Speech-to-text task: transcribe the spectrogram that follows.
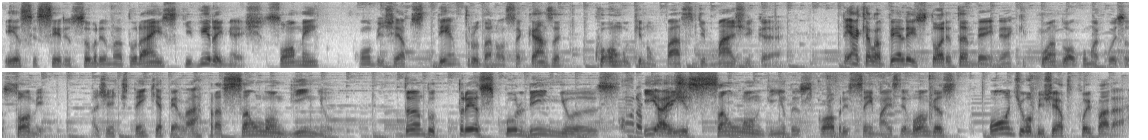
esses seres sobrenaturais que vira e mexe, somem com objetos dentro da nossa casa, como que num passe de mágica. Tem aquela velha história também, né? Que quando alguma coisa some, a gente tem que apelar para São Longuinho, dando três pulinhos. Ora, e pois. aí São Longuinho descobre, sem mais delongas, onde o objeto foi parar.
